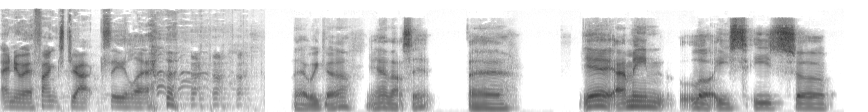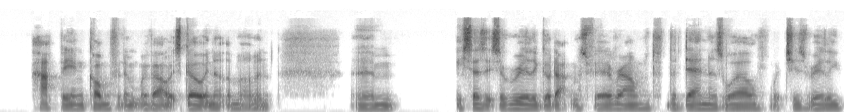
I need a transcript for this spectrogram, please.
Anyway, thanks, Jack. See you later. There we go. Yeah, that's it. Uh, yeah, I mean, look, he's he's so happy and confident with how it's going at the moment. Um, he says it's a really good atmosphere around the den as well, which is really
